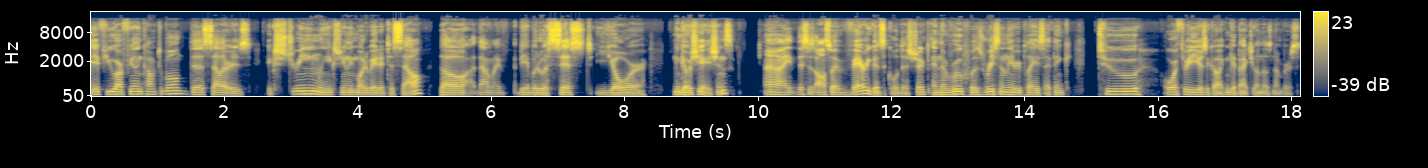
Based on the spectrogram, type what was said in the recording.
if you are feeling comfortable. The seller is extremely, extremely motivated to sell, so that might be able to assist your negotiations. Uh, this is also a very good school district, and the roof was recently replaced. I think two or three years ago, I can get back to you on those numbers.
